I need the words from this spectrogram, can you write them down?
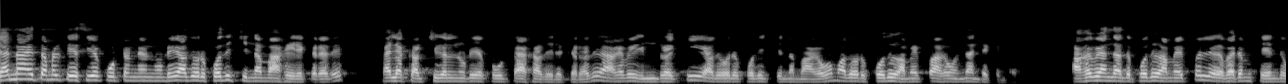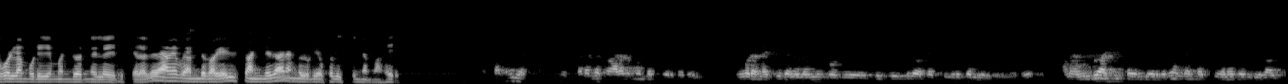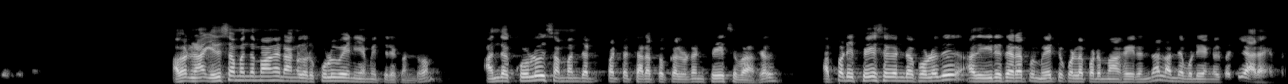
ஜனநாயக தமிழ் தேசிய கூட்டணியினுடைய அது ஒரு பொது சின்னமாக இருக்கிறது. பல கட்சிகளினுடைய கூட்டாக அது இருக்கிறது. ஆகவே இன்றைக்கு அது ஒரு பொது சின்னமாகவும் அது ஒரு பொது அமைப்பாகவும் தான் இருக்கின்றது. ஆகவே அந்த அந்த பொது அமைப்பில் எவரும் சேர்ந்து கொள்ள முடியும் என்ற ஒரு நிலை இருக்கிறது. ஆகவே அந்த வகையில் சங்கு தான் எங்களுடைய பொது சின்னமாக இருக்கு. கடந்த பாராளுமன்ற தேர்தலில் உங்களோட கட்சிகள் இணைந்து போட்டி டிபிசியில் ஒரு கட்சி விருப்பம் இருக்கிறது ஆனால் உள்ளூராட்சி சபை தேர்தலில் அந்த கட்சி எனக்கு வாய்ப்பு அவர் நான் இது சம்பந்தமாக நாங்கள் ஒரு குழுவை நியமித்திருக்கின்றோம். அந்த குழு சம்பந்தப்பட்ட தரப்புகளுடன் பேசுவார்கள். அப்படி பேசுகின்ற பொழுது அது இருதரப்பும் ஏற்றுக்கொள்ளப்படுமாக இருந்தால் அந்த விடயங்கள் பற்றி ஆராயப்படும்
